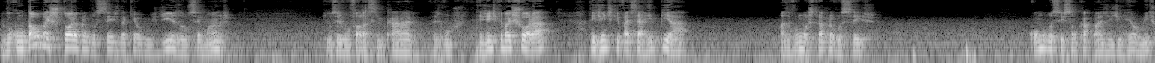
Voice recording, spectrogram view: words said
Eu vou contar uma história para vocês daqui a alguns dias ou semanas que vocês vão falar assim, caralho, vão... tem gente que vai chorar tem gente que vai se arrepiar. Mas eu vou mostrar para vocês como vocês são capazes de realmente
